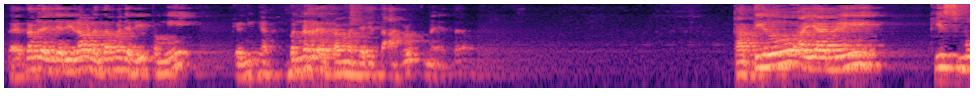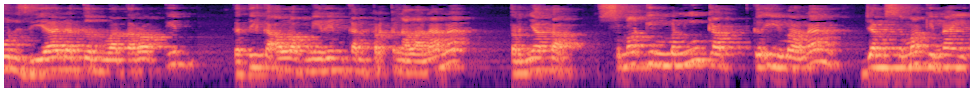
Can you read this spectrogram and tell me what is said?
Nah, eta jadi jadi naon eta mah jadi pengi pengingat. Bener eta mah jadi ta'aruf eta. Katilu aya deui kismun ziyadatun wa tarakin ketika Allah mirimkan perkenalan anak ternyata semakin meningkat keimanan yang semakin naik.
